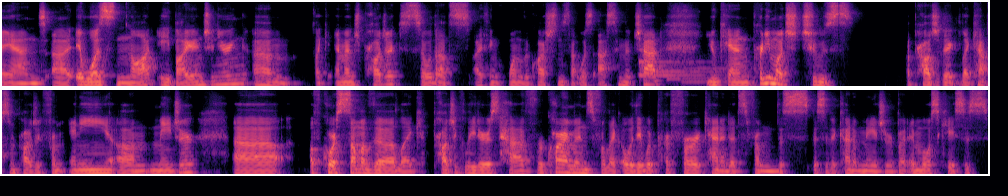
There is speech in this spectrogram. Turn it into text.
And uh, it was not a bioengineering um, like MEng project. So that's, I think, one of the questions that was asked in the chat. You can pretty much choose project like capstone project from any um, major. Uh, of course, some of the like project leaders have requirements for like, oh, they would prefer candidates from this specific kind of major. But in most cases,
